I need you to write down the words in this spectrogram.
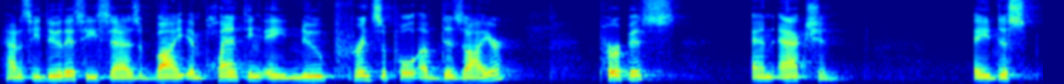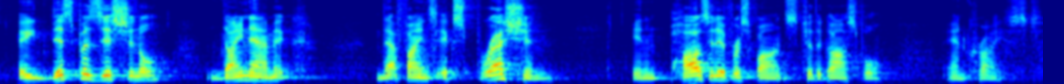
How does he do this? He says, by implanting a new principle of desire, purpose, and action. A, dis- a dispositional dynamic that finds expression in a positive response to the gospel and Christ.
